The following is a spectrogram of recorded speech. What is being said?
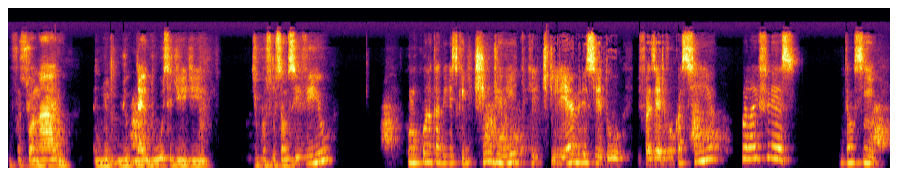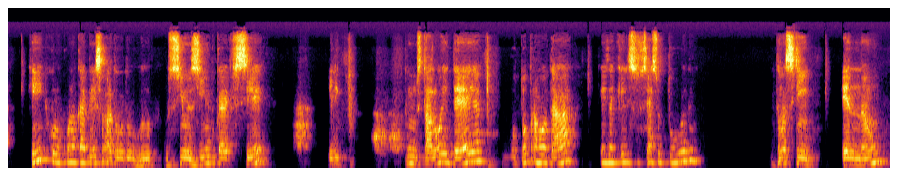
um funcionário da indústria de, de, de, construção civil, colocou na cabeça que ele tinha o direito, que ele, ele era merecedor de fazer advocacia, foi lá e fez. Então, assim, quem colocou na cabeça lá do, do, do senhorzinho do KFC, ele instalou a ideia, botou para rodar, fez aquele sucesso todo. Então, assim, é não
